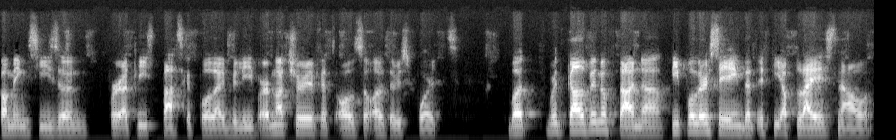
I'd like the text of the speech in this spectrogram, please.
coming season for at least basketball, I believe. Or I'm not sure if it's also other sports. But with Calvin Oftana, people are saying that if he applies now,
